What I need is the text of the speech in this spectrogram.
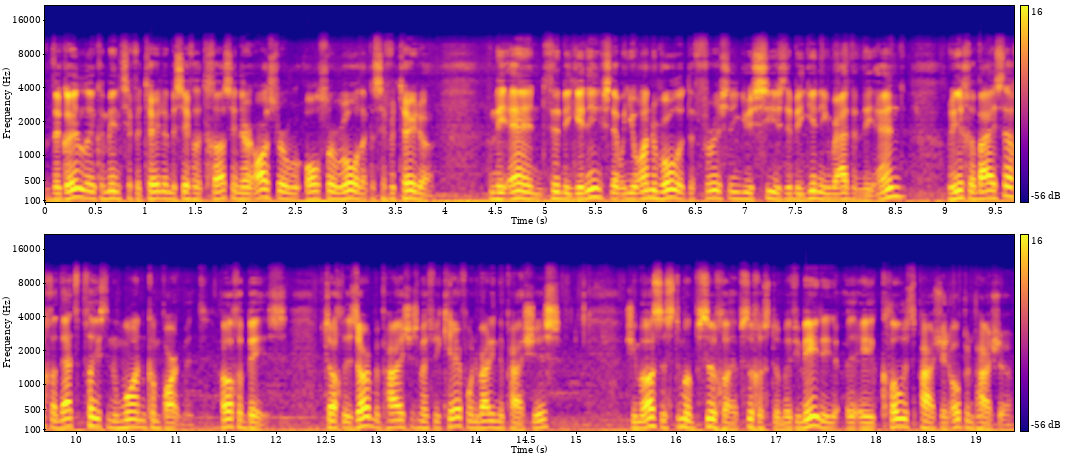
The Goyim come in Sefer Torah and they're also also rolled like a Sefer Torah from the end to the beginning, so that when you unroll it, the first thing you see is the beginning rather than the end. That's placed in one compartment. Halacha base. must be careful when writing the parashas. If you made a, a closed parsha, an open parsha,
